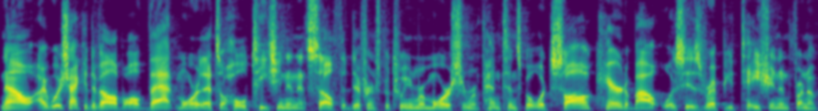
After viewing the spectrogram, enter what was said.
Now, I wish I could develop all that more. That's a whole teaching in itself, the difference between remorse and repentance. But what Saul cared about was his reputation in front of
